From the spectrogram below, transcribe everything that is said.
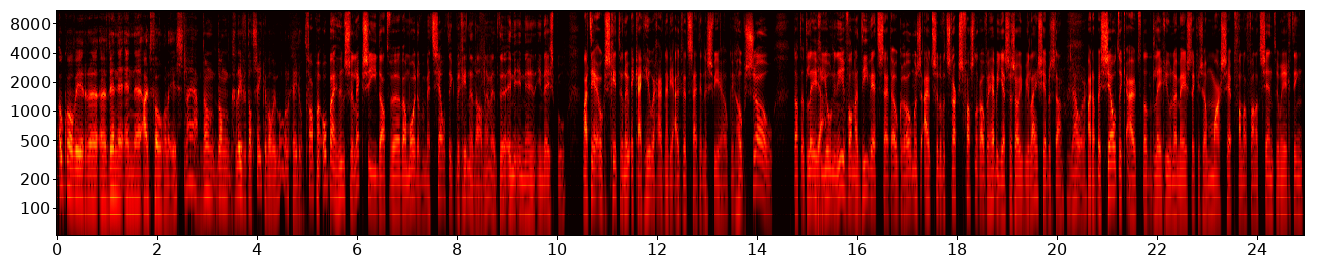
ook wel weer eh, eh, wennen en eh, uitvogelen is. Nou ja, dan, dan levert dat zeker wel weer mogelijkheden op. Het valt me op bij hun selectie dat we wel mooi dat we met Celtic beginnen dan hè, met, in, in, in, in deze pool. Maar het is ook schitterend. Ik kijk heel erg uit naar die uitwedstrijd en de sfeer ook. Ik hoop zo dat het legioen in ieder geval naar die wedstrijd ook Romans uit zullen we het straks vast nog over hebben. Jesse zou je op je lijstje hebben staan. Ja hoor. Maar dat bij Celtic uit dat het legioen daarmee is dat je zo'n mars hebt van het, van het centrum richting,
